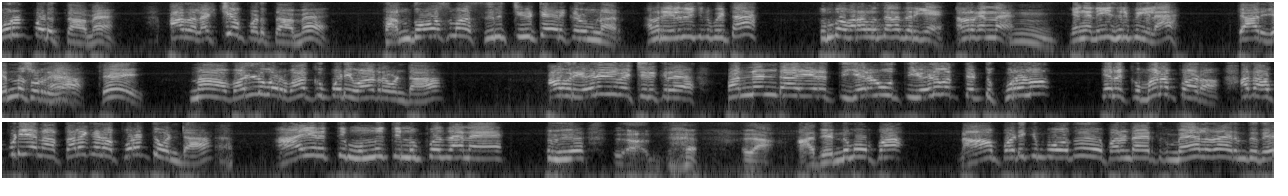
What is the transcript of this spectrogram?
பொருட்படுத்தாம அதை லட்சியப்படுத்தாம சந்தோஷமா சிரிச்சுக்கிட்டே இருக்கணும்னார். அவர் எழுதி வச்சுட்டு போயிட்டா? தும்ப வரவு தானே தெரியும். அவருக்கு என்ன. எங்க நீ சிரிப்பீங்களா? யார் என்ன சொல்றியா? டேய் நான் வள்ளுவர் வாக்குப்படி வாழ்றவன்டா. அவர் எழுதி வச்சிருக்கிற பன்னெண்டாயிரத்தி இருநூத்தி எழுபத்தி எட்டு குரலும் எனக்கு மனப்பாடம். அதை அப்படியே நான் தலைகீழ புரட்டுவன்டா. ஆயிரத்தி முன்னூத்தி முப்பது தானே? அது என்னமோப்பா? நான் படிக்கும் போது பன்னெண்டாயிரத்துக்கு மேலதான் இருந்தது.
